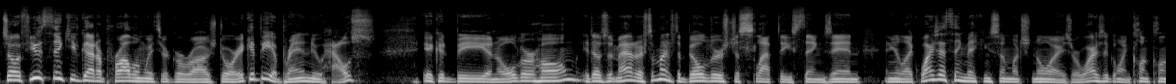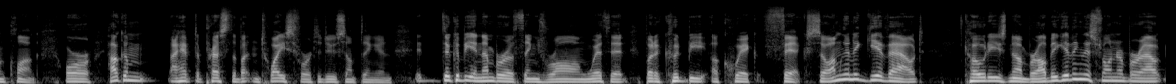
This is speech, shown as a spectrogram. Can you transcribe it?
So if you think you've got a problem with your garage door, it could be a brand new house, it could be an older home, it doesn't matter. Sometimes the builders just slap these things in and you're like, why is that thing making so much noise or why is it going clunk clunk clunk or how come I have to press the button twice for it to do something and it, there could be a number of things wrong with it, but it could be a quick fix. So I'm going to give out Cody's number. I'll be giving this phone number out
